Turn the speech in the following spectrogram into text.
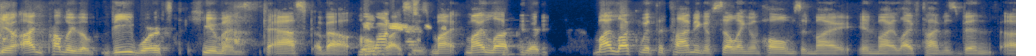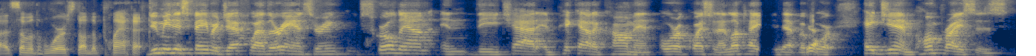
you know, I'm probably the the worst human to ask about home prices. My my luck with my luck with the timing of selling of homes in my in my lifetime has been uh, some of the worst on the planet. Do me this favor, Jeff, while they're answering, scroll down in the chat and pick out a comment or a question. I loved how you did that before. Yeah. Hey, Jim, home prices.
